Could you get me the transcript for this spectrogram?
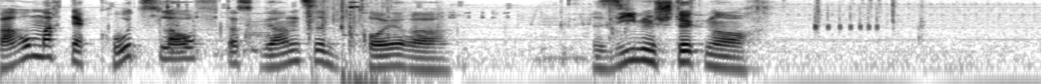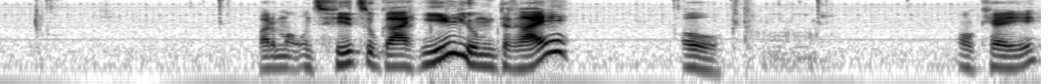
Warum macht der Kurzlauf das Ganze teurer? Sieben Stück noch. Warte mal, uns fehlt sogar Helium 3? Oh. Okay.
